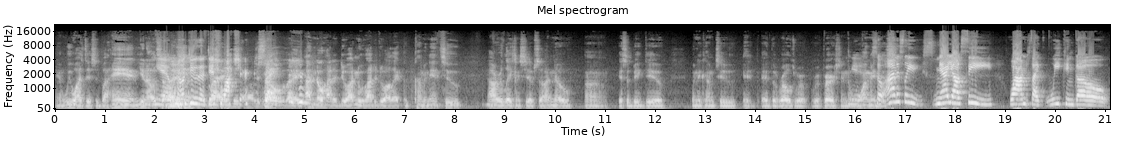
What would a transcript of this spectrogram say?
and we wash dishes by hand, you know. Yeah, so, we don't do the dishwasher. Like, so like I know how to do. I knew how to do all that coming into our relationship. So I know um, it's a big deal when it comes to it, it, the roles were reversed and the yeah. woman. So is, honestly, now y'all see why I'm just like we can go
